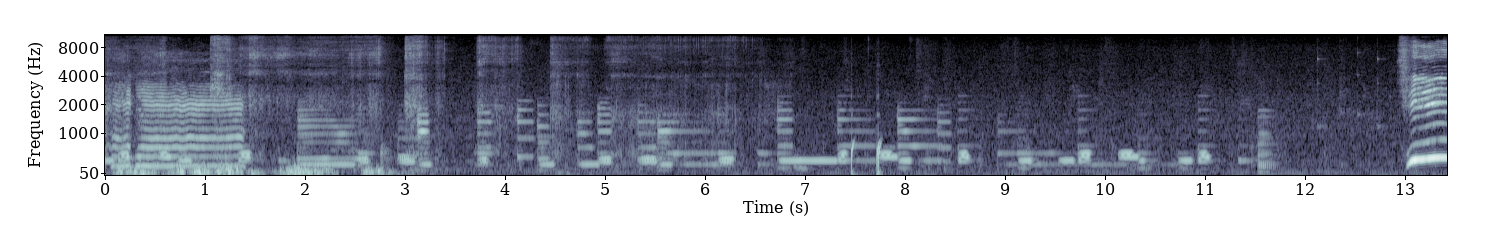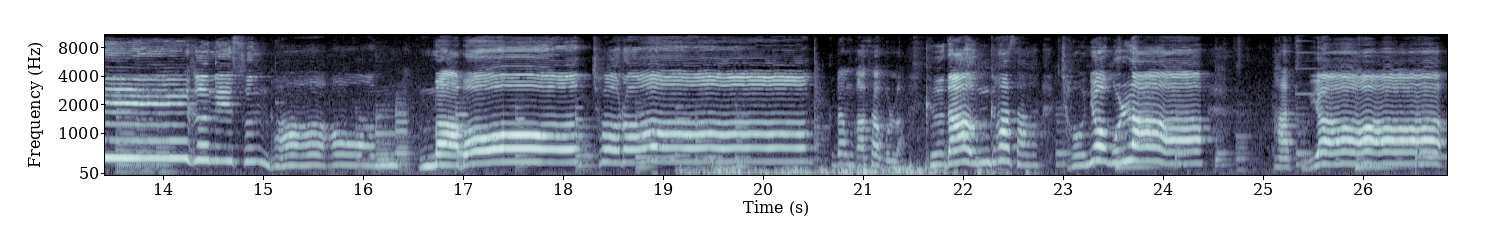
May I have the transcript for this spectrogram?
지금 이 순간 마법처럼. 그 다음 가사 몰라. 그 다음 가사 전혀 몰라. 다투야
